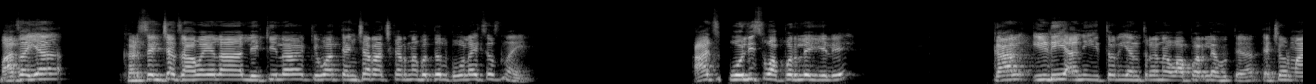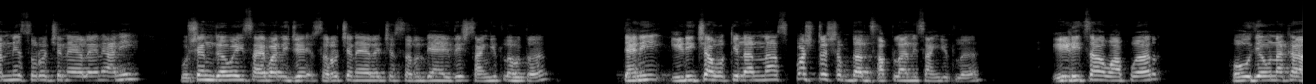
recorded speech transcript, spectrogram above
माझा या खडसेंच्या जावयाला लेकीला किंवा त्यांच्या राजकारणाबद्दल बोलायचंच नाही. आज पोलीस वापरले गेले. काल ईडी आणि इतर यंत्रणा वापरल्या होत्या. त्याच्यावर मान्य सर्वोच्च न्यायालयाने आणि भूषण गवई साहेबांनी जे सर्वोच्च न्यायालयाचे सरन्यायाधीश सांगितलं होतं त्यांनी ईडीच्या वकिलांना स्पष्ट शब्दात झापला आणि सांगितलं ईडीचा वापर होऊ देऊ नका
